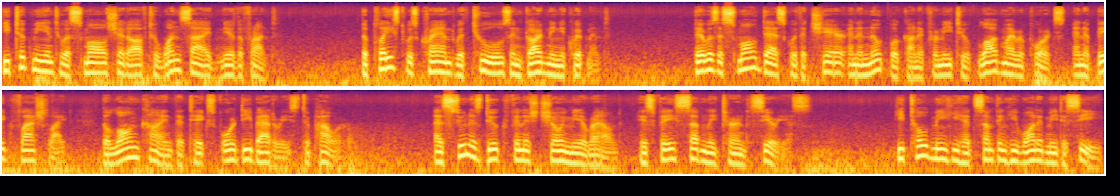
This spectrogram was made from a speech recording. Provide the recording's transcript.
He took me into a small shed off to one side near the front. The place was crammed with tools and gardening equipment. There was a small desk with a chair and a notebook on it for me to log my reports and a big flashlight, the long kind that takes 4D batteries to power. As soon as Duke finished showing me around, his face suddenly turned serious. He told me he had something he wanted me to see,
